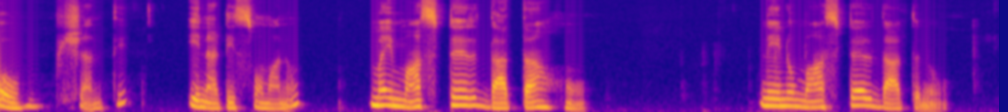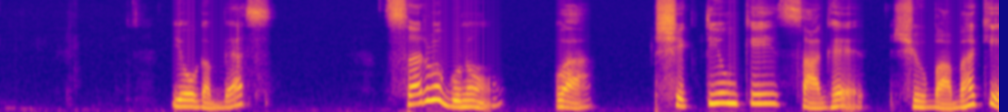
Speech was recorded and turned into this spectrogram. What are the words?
ఓం శాంతి ఈనాటి స్వమానం మై మాస్టర్ దాత హూ నేను మాస్టర్ దాతను योग अभ्यास सर्व गुणों व शक्तियों के सागर शिव बाबा के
